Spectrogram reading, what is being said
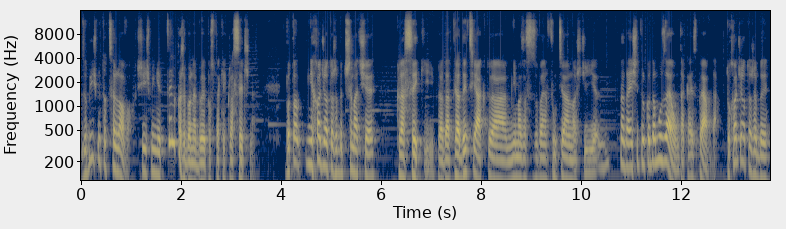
zrobiliśmy to celowo. Chcieliśmy nie tylko, żeby one były po prostu takie klasyczne, bo to nie chodzi o to, żeby trzymać się klasyki, prawda? Tradycja, która nie ma zastosowania funkcjonalności, je- nadaje się tylko do muzeum, taka jest prawda. Tu chodzi o to, żeby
